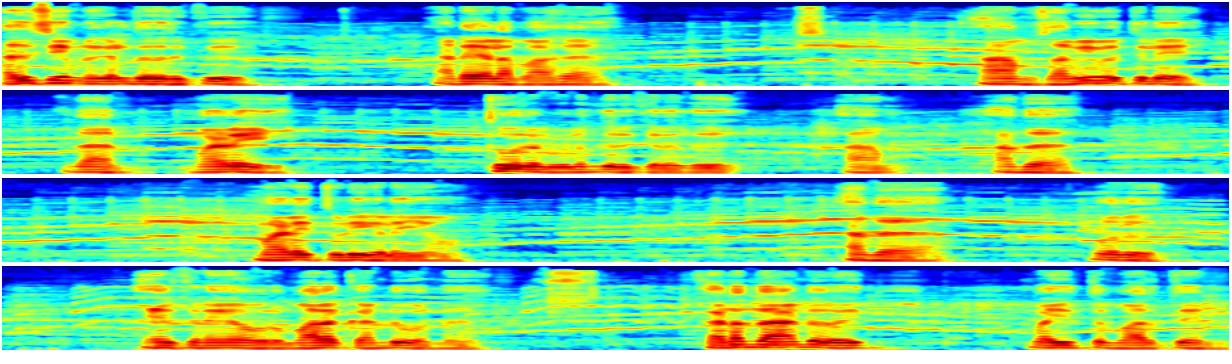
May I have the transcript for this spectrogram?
அதிசயம் நிகழ்ந்ததற்கு அடையாளமாக ஆம் சமீபத்திலே தான் மழை தூறல் விழுந்திருக்கிறது. ஆம் அந்த மழை துளிகளையும் அந்த ஒரு ஏற்கனவே ஒரு மரக்கண்டு ஒன்று கடந்த ஆண்டு வை வைத்து மரத்தின்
